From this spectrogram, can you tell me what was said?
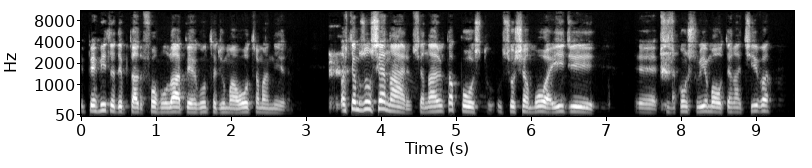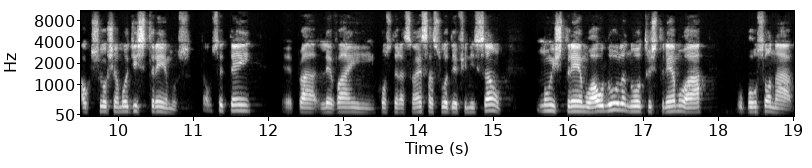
Me permita, deputado, formular a pergunta de uma outra maneira. Nós temos um cenário, o cenário está posto. O senhor chamou aí de é, preciso construir uma alternativa ao que o senhor chamou de extremos. Então, você tem, é, para levar em consideração essa sua definição, num extremo há o Lula, no outro extremo há o Bolsonaro.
